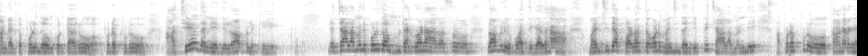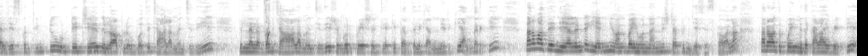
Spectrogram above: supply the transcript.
మండలతో పొళ్ళు దోముకుంటారు అప్పుడప్పుడు. ఆ చేదు అనేది లోపలికి చాలా మంది పుళ్ళు తోముకుంటా కూడా ఆ రసం లోపలికి పోద్ది కదా. మంచిదే ఆ పొలంతా కూడా మంచిదని చెప్పి చాలా మంది అప్పుడప్పుడు కాకరకాయలు చేసుకొని తింటూ ఉంటే చేదు లోపలికి పోతే చాలా మంచిది. పిల్లలకు కూడా చాలా మంచిది. షుగర్ పేషెంట్లకి పెద్దలకి అన్నిటికీ అందరికీ. తర్వాత ఏం చేయాలంటే ఇవన్నీ వన్ బై వన్ అన్ని స్టఫింగ్ చేసేసుకోవాలా. తర్వాత పొయ్యి మీద కళాయి పెట్టి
